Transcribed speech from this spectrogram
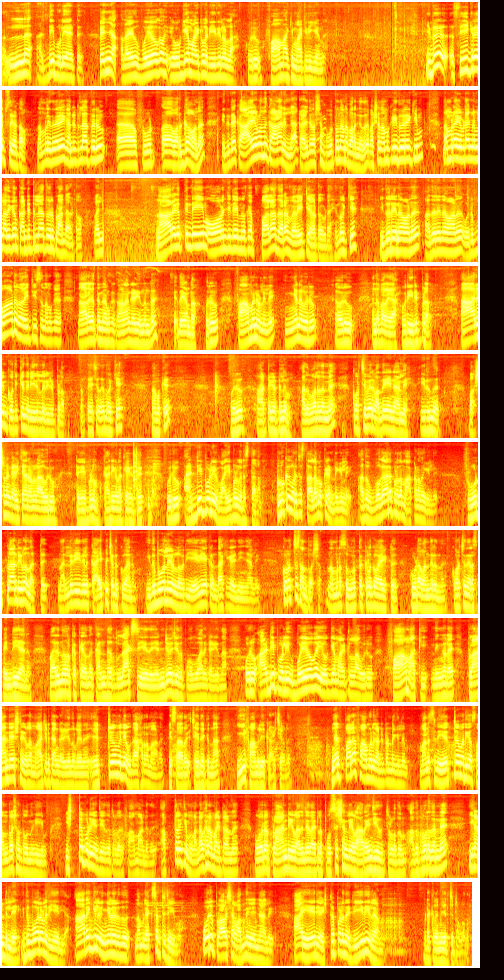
നല്ല അടിപൊളിയായിട്ട് കഴിഞ്ഞ അതായത് ഉപയോഗ യോഗ്യമായിട്ടുള്ള രീതിയിലുള്ള ഒരു ഫാമാക്കി മാറ്റിയിരിക്കുകയാണ്. ഇത് സീ ഗ്രേപ്സ് കേട്ടോ. നമ്മൾ ഇതുവരെ കണ്ടിട്ടില്ലാത്തൊരു ഫ്രൂട്ട് വർഗമാണ്. ഇതിന്റെ കായകളൊന്നും കാണാനില്ല. കഴിഞ്ഞ വർഷം പൂത്തെന്നാണ് പറഞ്ഞത്. പക്ഷേ നമുക്ക് ഇതുവരേക്കും നമ്മുടെ ഇവിടങ്ങളിൽ അധികം കണ്ടിട്ടില്ലാത്ത ഒരു പ്ലാന്റാണ് കേട്ടോ. വലിയ നാരകത്തിന്റെയും ഓറഞ്ചിന്റെയും ഒക്കെ പലതരം വെറൈറ്റി ആട്ടോ ഇവിടെ. നോക്കിയേ. ഇതൊരു ഇനമാണ് അതൊരു ഇനമാണ്. ഒരുപാട് വെറൈറ്റീസ് നമുക്ക് നാരകത്തിന്റെ നമുക്ക് കാണാൻ കഴിയുന്നുണ്ട്. ഇതേ കണ്ടോ ഒരു ഫാമിനുള്ളിൽ ഇങ്ങനെ ഒരു ഒരു എന്താ പറയുക ഒരു ഇരിപ്പിടം. ആരും കൊതിക്കുന്ന രീതിയിലുള്ള ഒരു ഇരിപ്പിടം. പ്രത്യേകിച്ച് ഇത് നോക്കിയേ നമുക്ക് ഒരു ആട്ടുകെട്ടിലും അതുപോലെ തന്നെ കുറച്ച് പേര് വന്നു കഴിഞ്ഞാൽ ഇരുന്ന് ഭക്ഷണം കഴിക്കാനുള്ള ആ ഒരു ടേബിളും കാര്യങ്ങളൊക്കെ ആയിട്ട് ഒരു അടിപൊളി വൈബുള്ളൊരു സ്ഥലം. നമുക്ക് കുറച്ച് സ്ഥലമൊക്കെ ഉണ്ടെങ്കിൽ അത് ഉപകാരപ്രദമാക്കണമെങ്കിൽ ഫ്രൂട്ട് പ്ലാന്റുകൾ നട്ട് നല്ല രീതിയിൽ കായ്പിച്ചെടുക്കുവാനും ഇതുപോലെയുള്ള ഒരു ഏരിയയൊക്കെ ഉണ്ടാക്കി കഴിഞ്ഞ് കഴിഞ്ഞാൽ കുറച്ച് സന്തോഷം. നമ്മുടെ സുഹൃത്തുക്കൾക്കുമായിട്ട് കൂടെ വന്നിരുന്ന് കുറച്ച് നേരം സ്പെൻഡ് ചെയ്യാനും വരുന്നവർക്കൊക്കെ ഒന്ന് കണ്ട് റിലാക്സ് ചെയ്ത് എൻജോയ് ചെയ്ത് പോകുവാനും കഴിയുന്ന ഒരു അടിപൊളി ഉപയോഗയോഗ്യമായിട്ടുള്ള ഒരു ഫാമാക്കി നിങ്ങളുടെ പ്ലാന്റേഷനുകളെ മാറ്റിയെടുക്കാൻ കഴിയുമെന്നുള്ളതിന് ഏറ്റവും വലിയ ഉദാഹരണമാണ് ഈ സാറ് ചെയ്തേക്കുന്ന ഈ ഫാമിലെ കാഴ്ചകൾ ഞാൻ പല ഫാമുകൾ കണ്ടിട്ടുണ്ടെങ്കിലും മനസ്സിന് ഏറ്റവും അധികം സന്തോഷം തോന്നുകയും ഇഷ്ടപ്പെടുകയും ചെയ്തിട്ടുള്ള ഒരു ഫാമാണിത്. അത്രയ്ക്ക് മനോഹരമായിട്ടാണ് ഓരോ പ്ലാന്റുകൾ അതിന്റേതായിട്ടുള്ള പൊസിഷനുകൾ അറേഞ്ച് ചെയ്തിട്ടുള്ളതും. അതുപോലെ തന്നെ ഈ കണ്ടില്ലേ ഇതുപോലുള്ളൊരു ഏരിയ. ആരെങ്കിലും ഇങ്ങനെ ഒരു നമ്മൾ അക്സെപ്റ്റ് ചെയ്യുമോ? ഒരു പ്രാവശ്യം വന്നു കഴിഞ്ഞാൽ ആ ഏരിയ ഇഷ്ടപ്പെടുന്ന രീതിയിലാണ് ഇവിടെ ക്രമീകരിച്ചിട്ടുള്ളത്.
